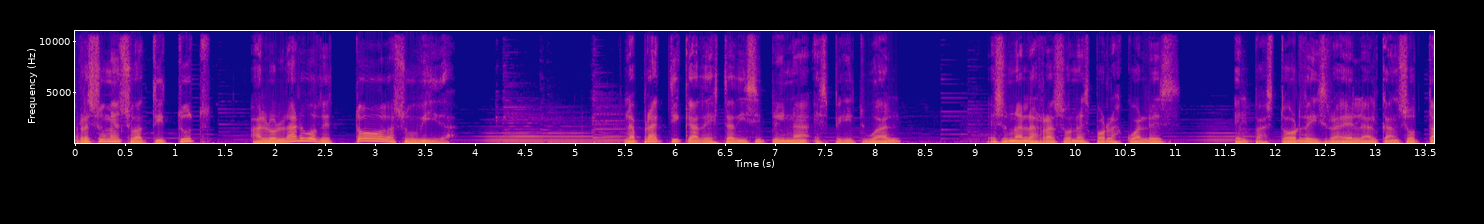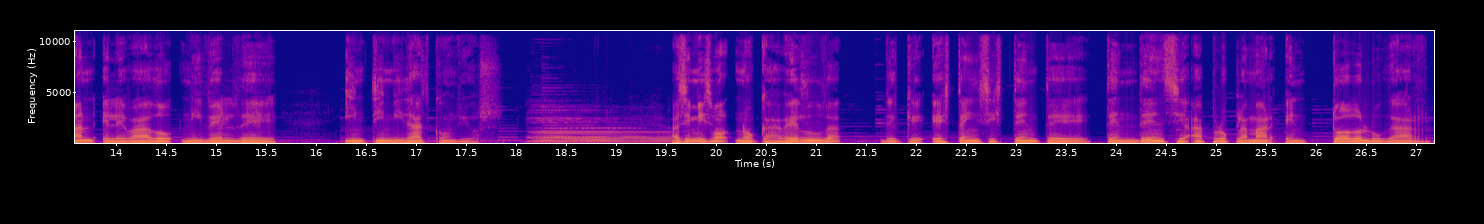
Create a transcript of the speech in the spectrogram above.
resumen su actitud a lo largo de toda su vida. La práctica de esta disciplina espiritual es una de las razones por las cuales el pastor de Israel alcanzó tan elevado nivel de intimidad con Dios. Asimismo, no cabe duda de que esta insistente tendencia a proclamar en todo lugar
